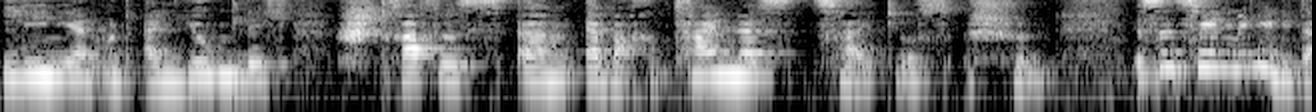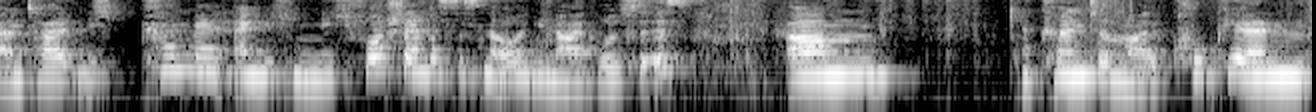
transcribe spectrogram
Linien und ein jugendlich straffes ähm, Erwachen. Timeless, zeitlos schön. Es sind 10 Milliliter enthalten. Ich kann mir eigentlich nicht vorstellen, dass das eine Originalgröße ist. Ähm, könnte mal gucken,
